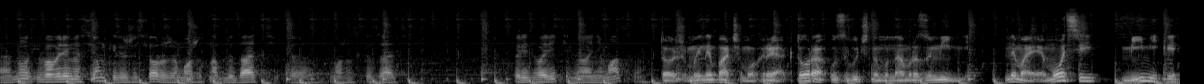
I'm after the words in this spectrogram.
Э, Ну и во время съемки режиссер уже может наблюдать, э, можно сказать, предварительную анимацию. Тож ми не бачимо гри актора у звичному нам розумінні. Немає емоцій, міміки,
